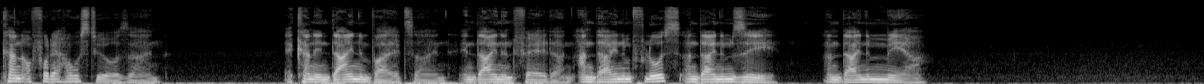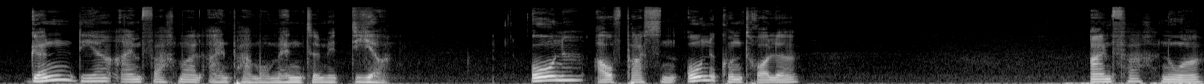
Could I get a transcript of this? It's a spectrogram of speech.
kann auch vor der Haustüre sein. Er kann in deinem Wald sein, in deinen Feldern, an deinem Fluss, an deinem See, an deinem Meer. Gönn dir einfach mal ein paar Momente mit dir. Ohne Aufpassen, ohne Kontrolle. Einfach nur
